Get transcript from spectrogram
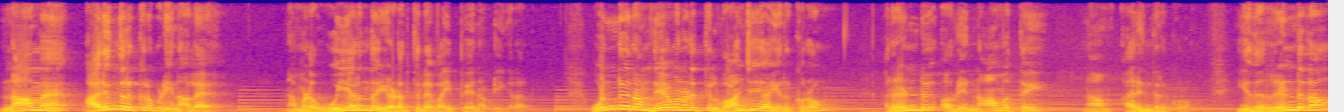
நாம் அறிந்திருக்கிறபடினால நம்மளை உயர்ந்த இடத்துல வைப்பேன் அப்படிங்கிறார். ஒன்று நாம் தேவனிடத்தில் வாஞ்சையாக இருக்கிறோம். ரெண்டு அவருடைய நாமத்தை நாம் அறிந்திருக்கிறோம். இது ரெண்டு தான்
